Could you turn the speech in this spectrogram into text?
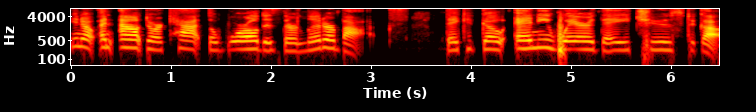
you know, an outdoor cat, the world is their litter box. They could go anywhere they choose to go.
